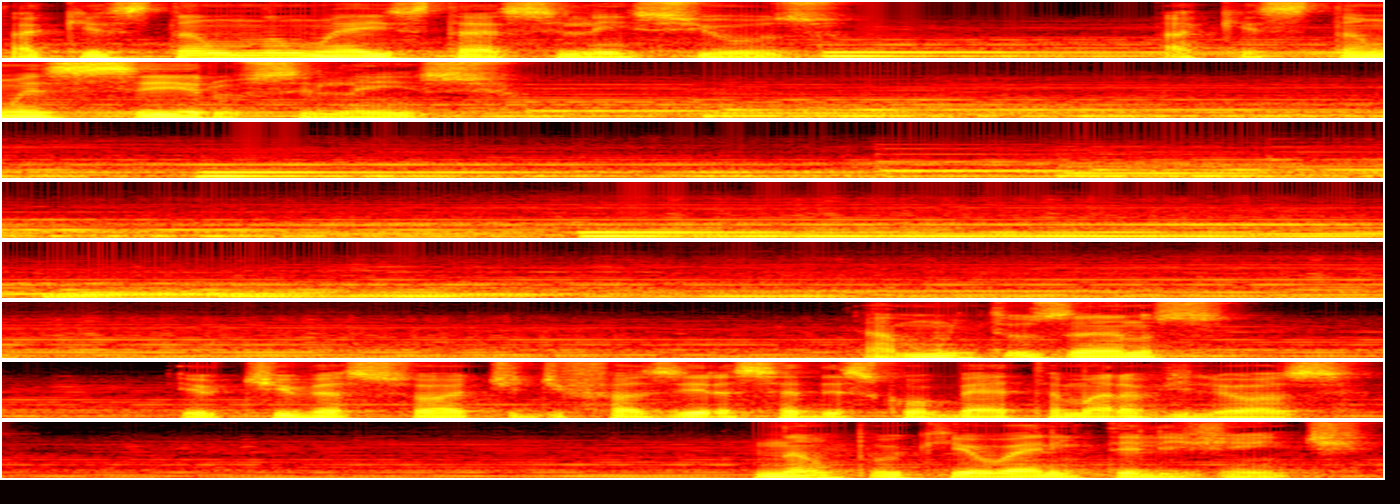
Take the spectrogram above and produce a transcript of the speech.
a questão não é estar silencioso, a questão é ser o silêncio. Muitos anos, eu tive a sorte de fazer essa descoberta maravilhosa. Não porque eu era inteligente,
